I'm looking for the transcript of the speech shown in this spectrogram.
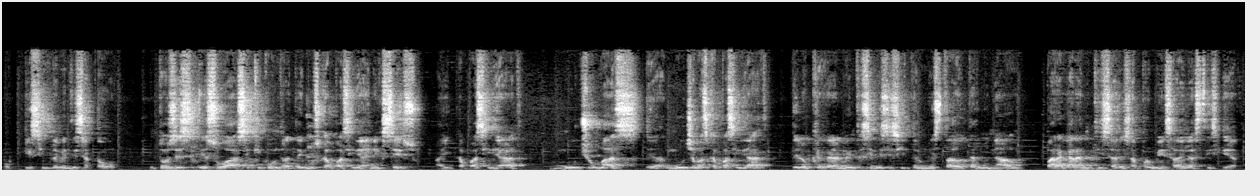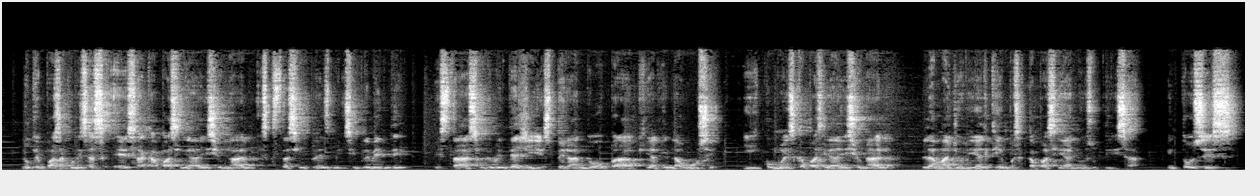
porque simplemente se acabó. Entonces eso hace que contratemos capacidad en exceso. Hay capacidad mucho más, eh, mucha más capacidad de lo que realmente se necesita en un estado determinado para garantizar esa promesa de elasticidad. Lo que pasa con esa, capacidad adicional es que está simplemente, está simplemente allí esperando para que alguien la use y como es capacidad adicional, la mayoría del tiempo esa capacidad no es utilizada. Entonces,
